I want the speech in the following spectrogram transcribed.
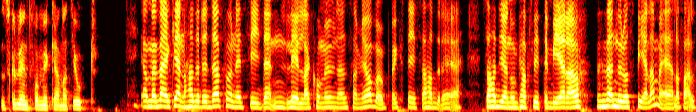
Då skulle vi inte få mycket annat gjort. Ja men verkligen, hade det där funnits i den lilla kommunen som jag var uppväxt i så hade, det, så hade jag nog haft lite mera vänner att spela med i alla fall.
